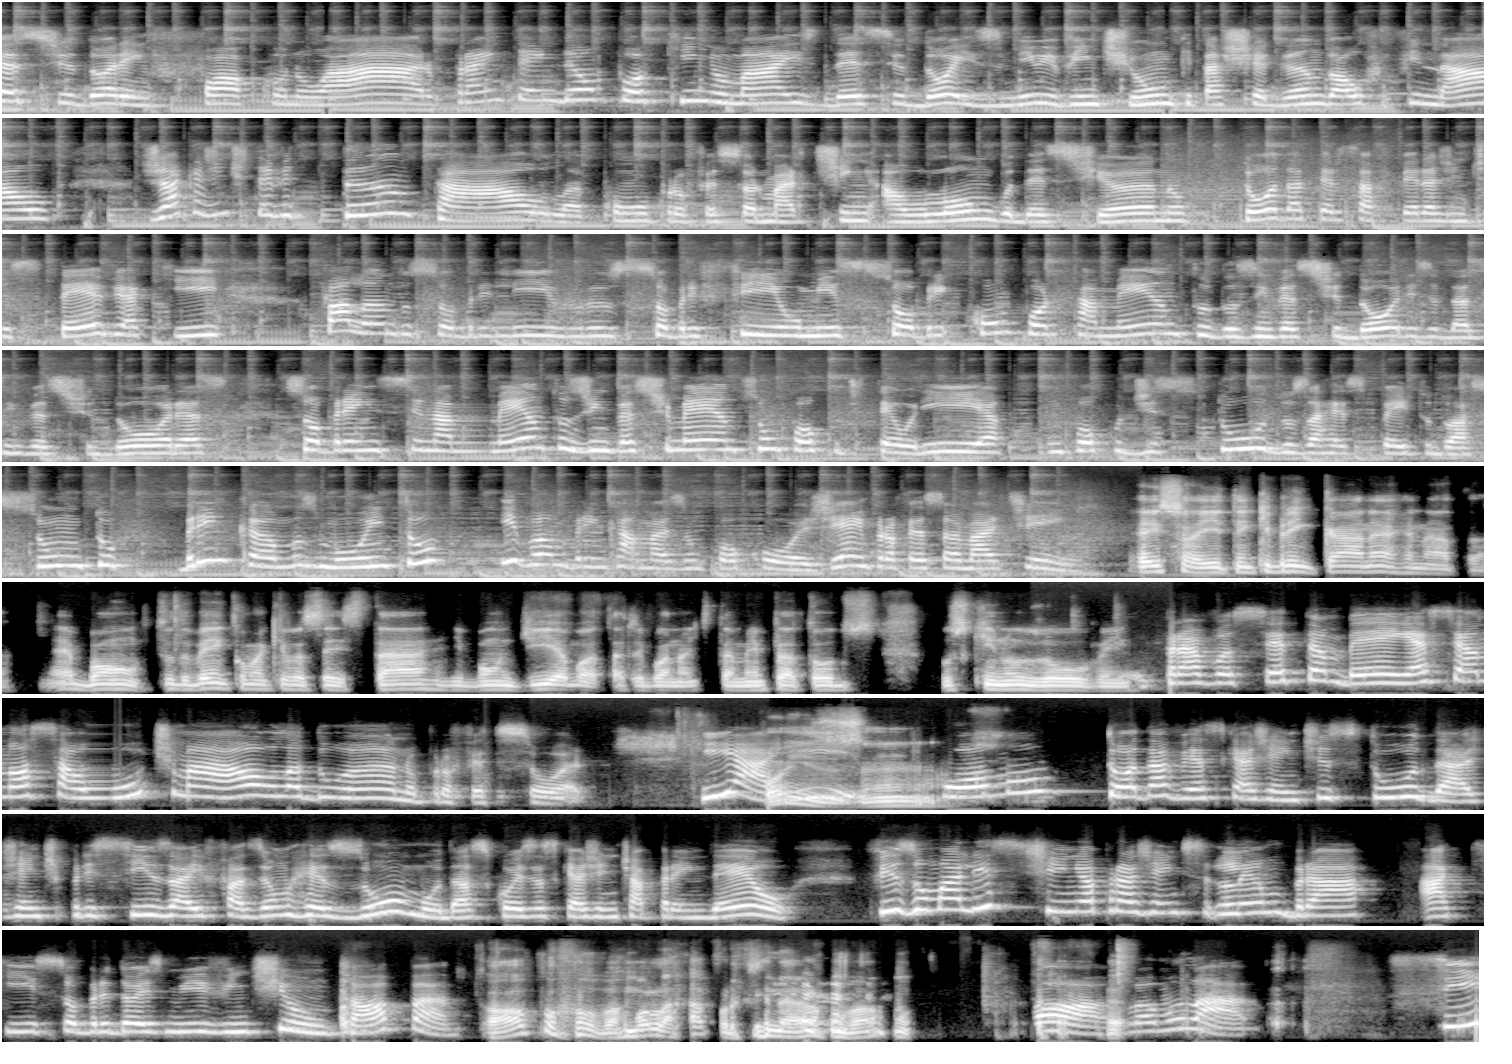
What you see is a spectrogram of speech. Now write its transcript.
Investidor em Foco no ar, para entender um pouquinho mais desse 2021 que está chegando ao final, já que a gente teve tanta aula com o professor Martim ao longo deste ano, toda terça-feira a gente esteve aqui falando sobre livros, sobre filmes, sobre comportamento dos investidores e das investidoras, sobre ensinamentos de investimentos, um pouco de teoria, um pouco de estudos a respeito do assunto. Brincamos muito e vamos brincar mais um pouco hoje, hein, professor Martim? É isso aí, tem que brincar, né, Renata? É bom. Tudo bem? Como é que você está? E bom dia, boa tarde, boa noite também para todos os que nos ouvem. Para você também. Essa é a nossa última aula do ano, professor. E aí, é. como toda vez que a gente estuda, a gente precisa aí fazer um resumo das coisas que a gente aprendeu, fiz uma listinha para a gente lembrar aqui sobre 2021. Topa? Topo, vamos lá, por que não? Vamos. Ó, vamos lá. Se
